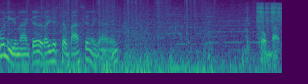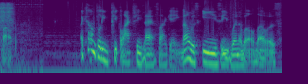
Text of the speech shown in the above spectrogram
wasn't even that good, I just killed Bastion again, I think. Combat map. I can't believe people actually left that game. That was easy winnable. That was.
